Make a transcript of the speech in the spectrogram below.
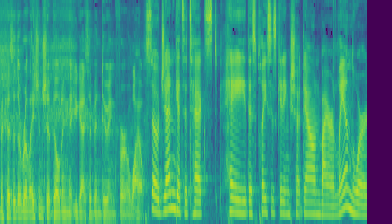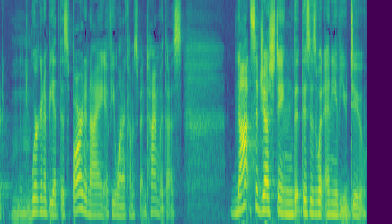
Because of the relationship building that you guys have been doing for a while. So Jen gets a text, "Hey, this place is getting shut down by our landlord. Mm-hmm. We're going to be at this bar tonight if you want to come spend time with us." Not suggesting that this is what any of you do.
